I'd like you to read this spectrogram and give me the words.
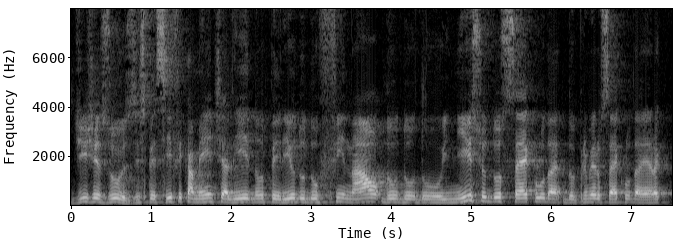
de Jesus, especificamente ali no período do final, do, do, do início do século, da, do primeiro século da era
